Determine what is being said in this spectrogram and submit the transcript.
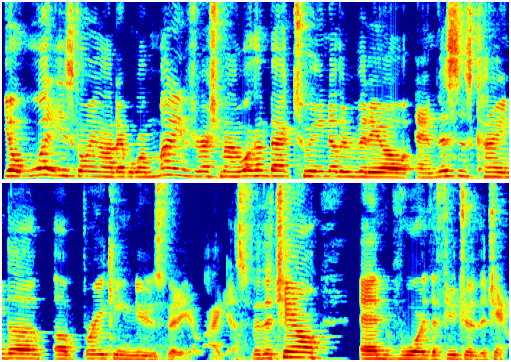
Yo, what is going on everyone? My name is ReshiMine. Welcome back to another video, and this is kind of a breaking news video, I guess, for the channel and for the future of the channel.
